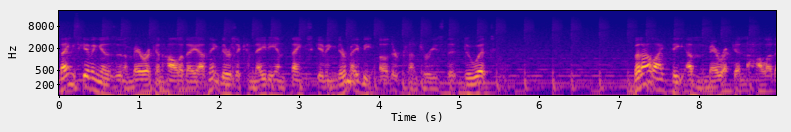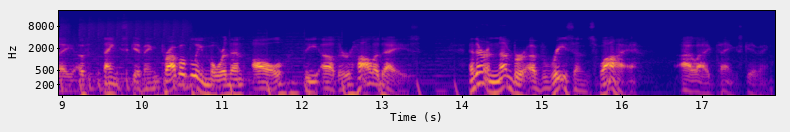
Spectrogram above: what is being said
Thanksgiving is an American holiday. I think there's a Canadian Thanksgiving. There may be other countries that do it. But I like the American holiday of Thanksgiving probably more than all the other holidays. And there are a number of reasons why I like Thanksgiving.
